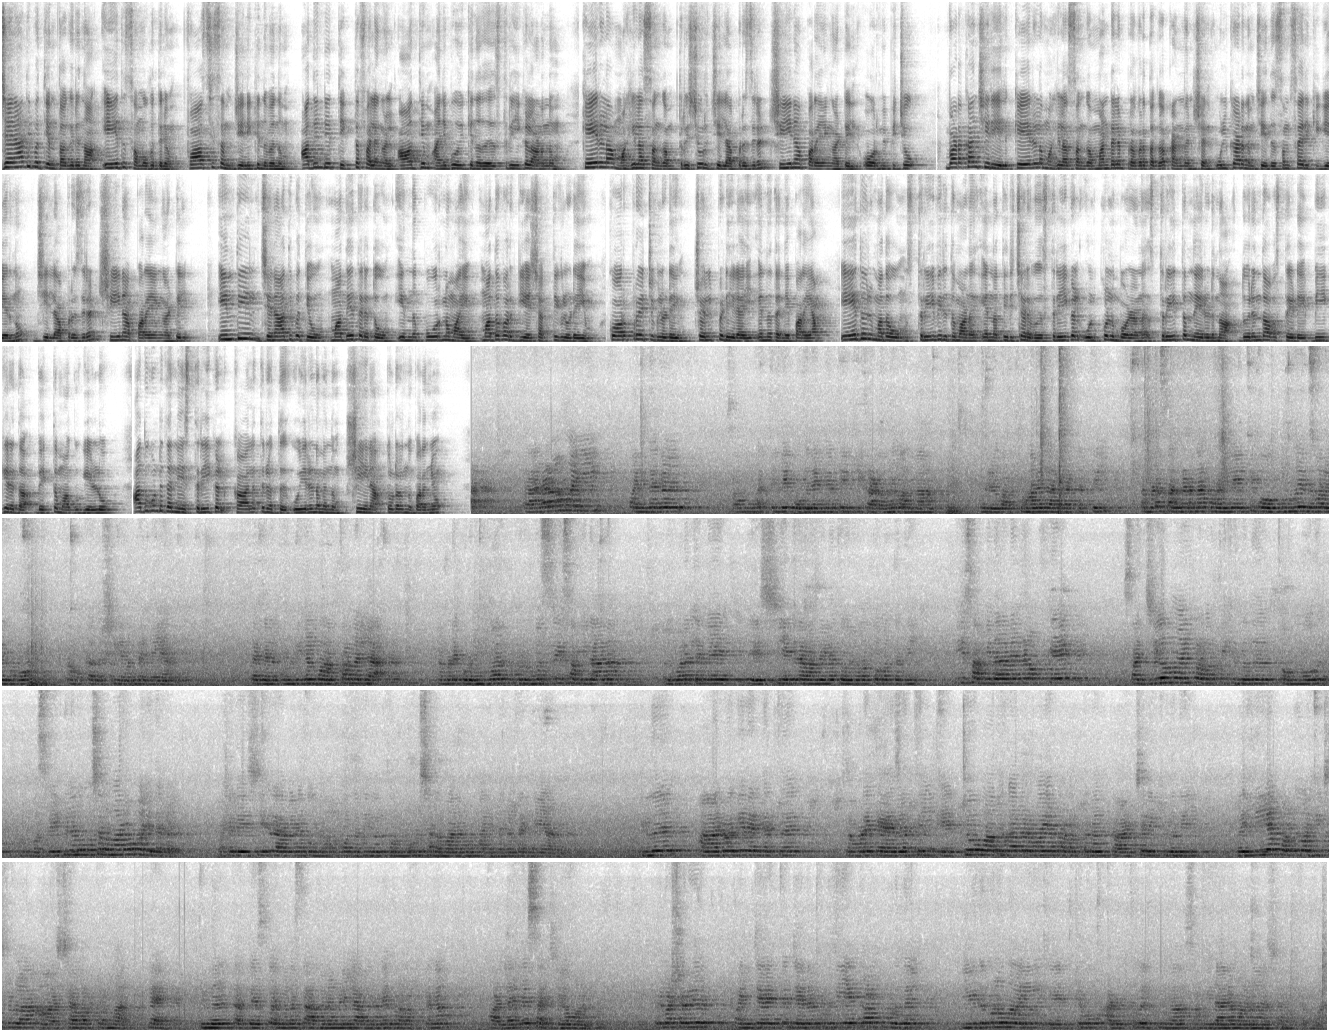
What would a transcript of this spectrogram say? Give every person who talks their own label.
Speaker 1: ജനാധിപത്യം തകരുന്ന ഏത് സമൂഹത്തിലും ഫാസിസം ജനിക്കുന്നുവെന്നും അതിന്റെ തിക്തഫലങ്ങൾ ആദ്യം അനുഭവിക്കുന്നത് സ്ത്രീകളാണെന്നും കേരള മഹിളാ സംഘം തൃശൂർ ജില്ലാ പ്രസിഡന്റ് ഷീന പറയങ്ങാട്ടിൽ ഓർമ്മിപ്പിച്ചു. വടക്കാഞ്ചേരിയിൽ കേരള മഹിളാ സംഘം മണ്ഡലം പ്രവർത്തക കൺവെൻഷൻ ഉദ്ഘാടനം ചെയ്ത് സംസാരിക്കുകയായിരുന്നു ജില്ലാ പ്രസിഡന്റ് ഷീന പറയങ്ങാട്ടിൽ. ഇന്ത്യയിൽ ജനാധിപത്യവും മതേതരത്വവും ഇന്ന് പൂർണമായും മതവർഗീയ ശക്തികളുടെയും കോർപ്പറേറ്റുകളുടെയും ചൊൽപ്പിടിയിലായി എന്ന് തന്നെ പറയാം. ഏതൊരു മതവും സ്ത്രീവിരുദ്ധമാണ് എന്ന തിരിച്ചറിവ് സ്ത്രീകൾ ഉൾക്കൊള്ളുമ്പോഴാണ് സ്ത്രീത്വം നേരിടുന്ന ദുരന്താവസ്ഥയുടെ ഭീകരത വ്യക്തമാകുകയുള്ളൂ. അതുകൊണ്ട് തന്നെ സ്ത്രീകൾ കാലത്തിനൊത്ത് ഉയരണമെന്നും ഷീന തുടർന്നു പറഞ്ഞു.
Speaker 2: ധാരാളമായി വനിതകൾ സമൂഹത്തിന്റെ പൊതുരംഗത്തേക്ക് കടന്നു വന്ന ഒരു വർത്തമാന കാലഘട്ടത്തിൽ നമ്മുടെ സംഘടന മുന്നിലേക്ക് പോകുന്നു എന്ന് പറയുമ്പോൾ നമുക്കത് ക്ഷീണം തന്നെയാണ്. പ്രജനകുണ്ടികൾ മാത്രമല്ല നമ്മുടെ കുടുംബ കുടുംബശ്രീ സംവിധാനം അതുപോലെ തന്നെ ദേശീയ ഗ്രാമീണ തൊഴിലുറപ്പ് പദ്ധതി ഈ സംവിധാനങ്ങളൊക്കെ സജീവമായി പ്രവർത്തിക്കുന്നത് തൊണ്ണൂറ് കുടുംബശ്രീ പിന്നെ നൂറ് ശതമാനവും വനിതകൾ. പക്ഷെ ദേശീയ ഗ്രാമീണ തൊഴിലുറപ്പ് പദ്ധതികൾ തൊണ്ണൂറ് ശതമാനവും വനിതകൾ തന്നെയാണ്. ഇന്ന് ആരോഗ്യ ഏറ്റവും മാതൃകാപരമായ പ്രവർത്തനം കാഴ്ചവെക്കുന്നതിൽ വലിയ പങ്ക് വഹിച്ചിട്ടുള്ള ആശാവർക്കർമാർ അല്ലെ? ഇന്ന് തദ്ദേശ സ്വയംഭരണ സ്ഥാപനങ്ങളിൽ അവരുടെ പ്രവർത്തനം വളരെ സജീവമാണ്. ഒരു പക്ഷേ ഒരു പഞ്ചായത്ത് ജനപ്രതിയേക്കാൾ കൂടുതൽ വീടുകളുമായി ഏറ്റവും അടുത്തു നിൽക്കുന്ന സംവിധാനമാണ് ആശാവർക്കർമാർ.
